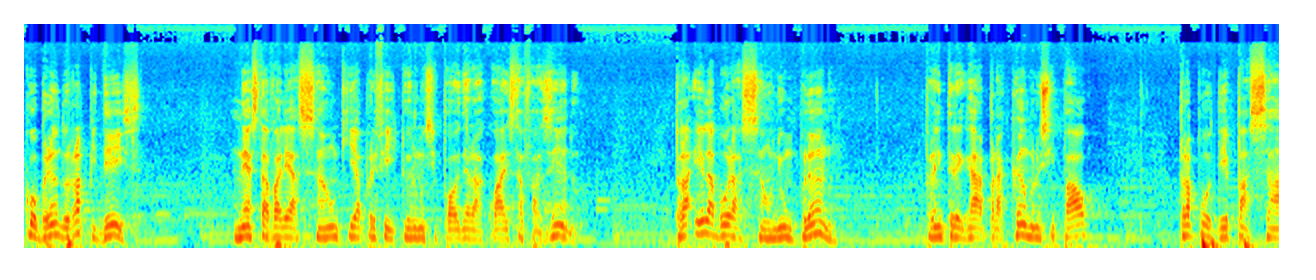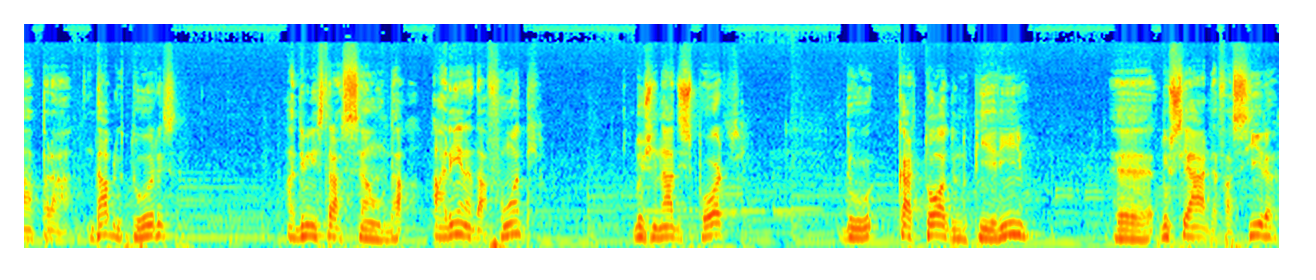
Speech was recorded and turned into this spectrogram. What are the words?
cobrando rapidez nesta avaliação que a Prefeitura Municipal de Araquara está fazendo para elaboração de um plano para entregar para a Câmara Municipal para poder passar para W Torres, administração da Arena da Fonte, do Ginásio Esporte, do Cartódromo do Pinheirinho, é, do CEAR da Facira,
